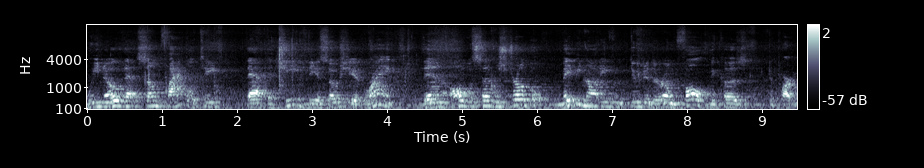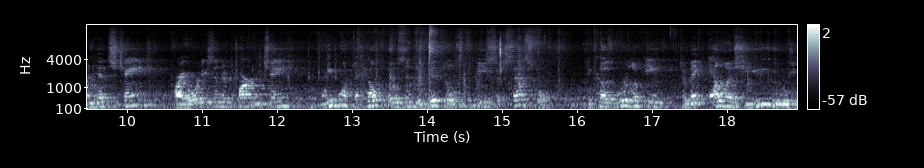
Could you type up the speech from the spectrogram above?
We know that some faculty that achieve the associate rank then all of a sudden struggle. Maybe not even due to their own fault because department heads change, priorities in the department change. We want to help those individuals to be successful because we're looking to make LSU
